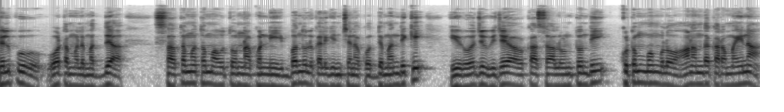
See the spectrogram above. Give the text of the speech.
గెలుపు ఓటముల మధ్య సతమతం అవుతున్న కొన్ని ఇబ్బందులు కలిగించిన కొద్ది మందికి ఈరోజు విజయ అవకాశాలు ఉంటుంది. కుటుంబంలో ఆనందకరమైన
